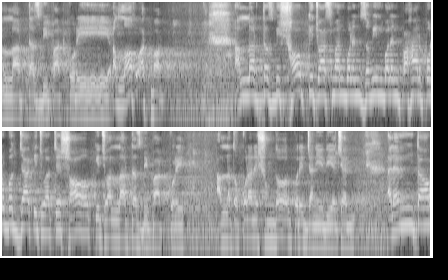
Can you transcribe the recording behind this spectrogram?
আল্লাহর তাসবি পাঠ করে আল্লাহ আকবার আল্লাহর তসবি সব কিছু আসমান বলেন জমিন বলেন পাহাড় পর্বত যা কিছু আছে সব কিছু আল্লাহর তসবি পাঠ করে আল্লাহ তো কোরআনে সুন্দর করে জানিয়ে দিয়েছেন ألم تر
